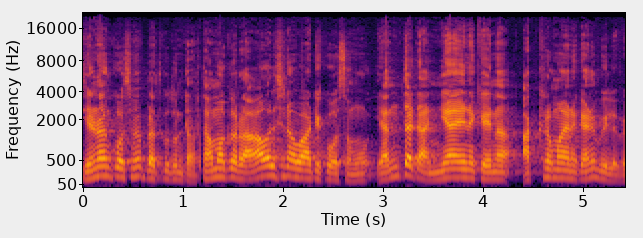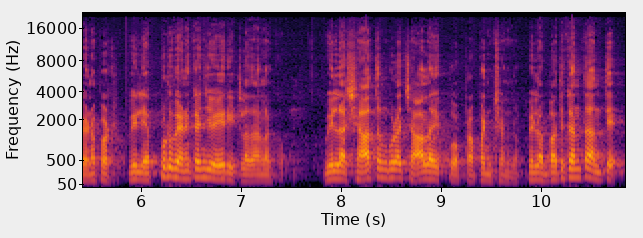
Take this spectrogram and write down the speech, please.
తినడం కోసమే బ్రతుకుతుంటారు. తమకు రావాల్సిన వాటి కోసము ఎంతటి అన్యాయానికైనా అక్రమానికైనా వీళ్ళు వెనపడరు. వీళ్ళు ఎప్పుడు వెనకంజి వేయరు ఇట్లా దానికి వీళ్ళ శాతం కూడా చాలా ఎక్కువ ప్రపంచంలో. వీళ్ళ బతుకంతా అంతే.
